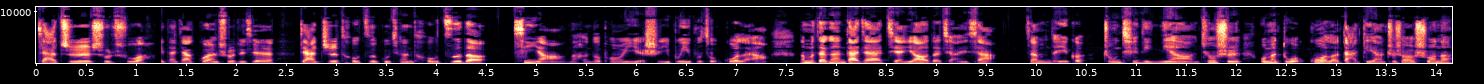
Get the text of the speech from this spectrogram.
价值输出啊，给大家灌输这些价值投资、股权投资的信仰。那很多朋友也是一步一步走过来啊。那么再跟大家简要的讲一下咱们的一个中期理念啊，就是我们躲过了大跌啊，至少说呢，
